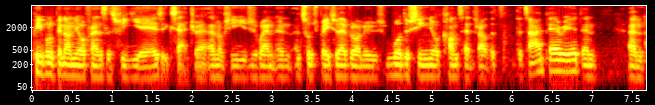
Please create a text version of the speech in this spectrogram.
people have been on your friends list for years, etc. And obviously, you just went and, and touched base with everyone who would have seen your content throughout the, the time period and and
